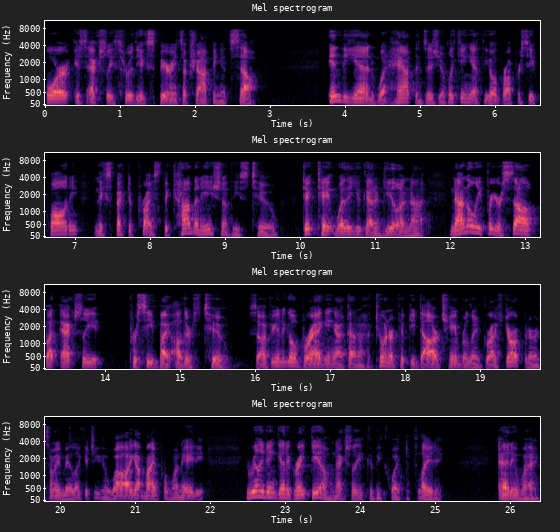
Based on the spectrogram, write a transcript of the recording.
or it's actually through the experience of shopping itself. In the end, what happens is you're looking at the overall perceived quality and the expected price. The combination of these two dictate whether you got a deal or not, not only for yourself, but actually perceived by others too. So if you're going to go bragging, I got a $250 Chamberlain garage door opener, and somebody may look at you and go, well, I got mine for 180 you really didn't get a great deal. And actually, it could be quite deflating. Anyway,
